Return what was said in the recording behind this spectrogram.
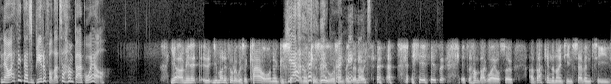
No, I think that's beautiful. That's a humpback whale. Yeah, I mean, it, it, you might have thought it was a cow on a, yeah. on a kazoo or something, right. but no, it's, it is a, it's a humpback whale. So uh, back in the 1970s,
